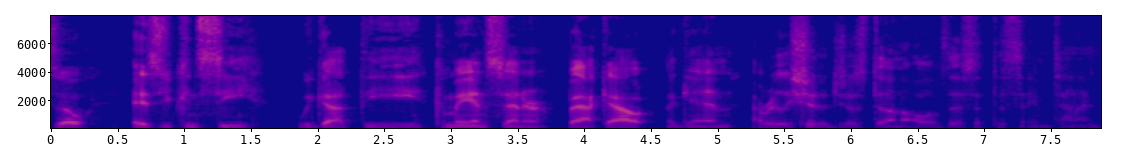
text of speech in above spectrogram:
So, as you can see, we got the command center back out again. I really should have just done all of this at the same time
